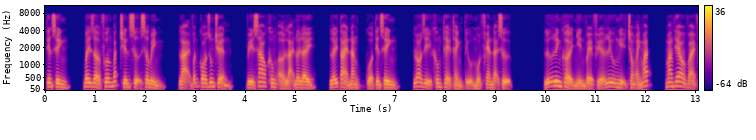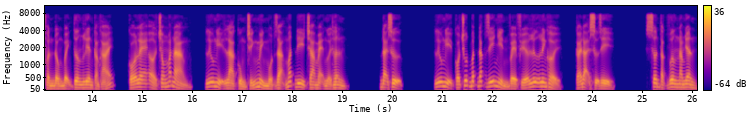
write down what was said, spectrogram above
Tiên sinh, bây giờ phương Bắc chiến sự sơ bình, lại vẫn có dung chuyển, vì sao không ở lại nơi đây, lấy tài năng của tiên sinh, lo gì không thể thành tựu một phen đại sự. Lữ Linh Khởi nhìn về phía Lưu Nghị trong ánh mắt, mang theo vài phần đồng bệnh tương liên cảm khái, có lẽ ở trong mắt nàng, Lưu Nghị là cùng chính mình một dạng mất đi cha mẹ người thân. Đại sự. Lưu Nghị có chút bất đắc dĩ nhìn về phía Lữ Linh Khởi, cái đại sự gì? Sơn Tặc Vương nam nhân.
